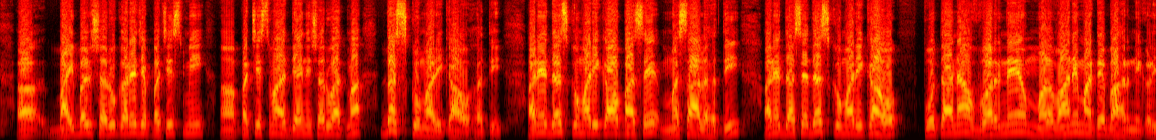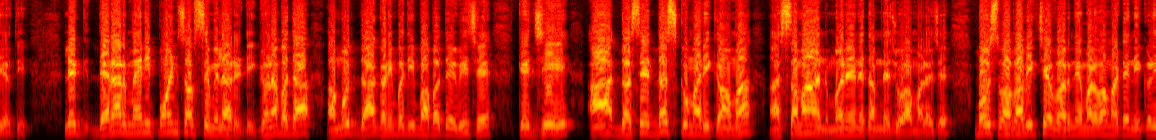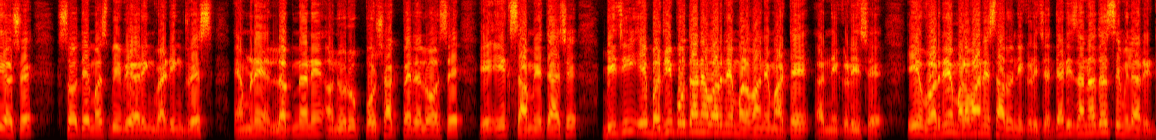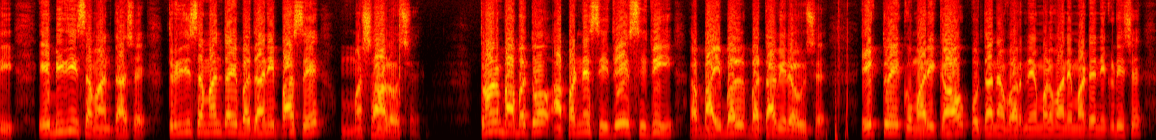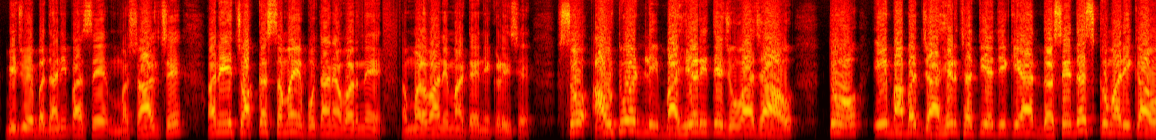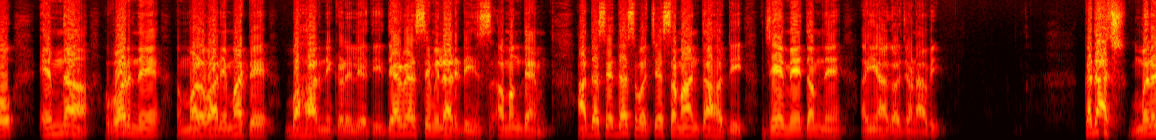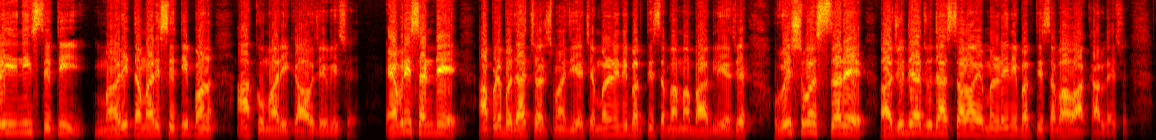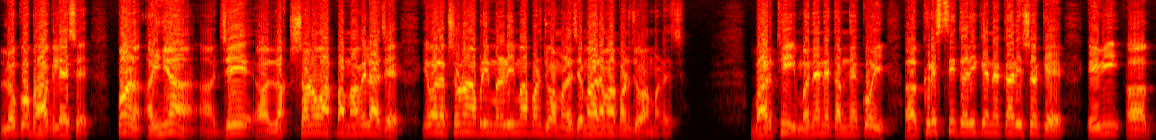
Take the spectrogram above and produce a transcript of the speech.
બાઇબલ શરૂ કરે છે પચીસમી પચીસમા અધ્યાયની શરૂઆતમાં દસ કુમારિકાઓ હતી. અને દસ કુમારિકાઓ પાસે મસાલ હતી અને દસે દસ કુમારિકાઓ પોતાના વરને મળવાને માટે બહાર નીકળી હતી. એટલે there are many points of similarity ઘણા બધા મુદ્દા ઘણી બધી બાબતો એવી છે કે જે આ દસે દસ કુમારિકાઓમાં સમાન મને ને તમને જોવા મળે છે. બહુ સ્વાભાવિક છે, વરને મળવા માટે નીકળી હશે. So they must be wearing wedding dress એમણે લગ્નને અનુરૂપ પોશાક પહેરેલો હશે. એ એક સામ્યતા છે. બીજી, એ બધી પોતાના વરને મળવાને માટે નીકળી છે. એ વરને મળવાને સારું નીકળી છે. દેટ ઇઝ અનધર સિમિલારિટી એ બીજી સમાનતા છે. ત્રીજી સમાનતા એ બધાની પાસે મસાલો છે. ત્રણ બાબતો આપણને સીધે સીધી બાઇબલ બતાવી રહ્યું છે. એક તો એ કુમારિકાઓ પોતાના વરને મળવાને માટે નીકળી છે, બીજું એ બધાની પાસે મશાલ છે, અને એ ચોક્કસ સમયે પોતાના વરને મળવાને માટે નીકળી છે. સો આઉટવર્ડલી બાહ્ય રીતે જોવા જાઓ, તો એ બાબત જાહેર થતી હતી કે આ દસે દસ કુમારિકાઓ એમના વરને મળવાને માટે બહાર નીકળેલી હતી. દેર વેર સિમિલારિટીઝ અમંગ ડેમ આ દસે દસ વચ્ચે સમાનતા હતી, જે મેં તમને અહીંયા આગળ જણાવી. કદાચ મંડળીની સ્થિતિ, મારી તમારી સ્થિતિ પણ આ કુમારિકાઓ જેવી છે. એવરી સન્ડે આપણે બધા ચર્ચમાં જઈએ છીએ, મંડળીની ભક્તિ સભામાં ભાગ લઈએ છીએ. વિશ્વ સ્તરે જુદા જુદા સ્થળોએ મંડળીની ભક્તિ સભાઓ આકાર લે છે. લોકો ભાગ લે છે. પણ અહીંયા જે લક્ષણો આપવામાં આવેલા છે, એવા લક્ષણો આપણી મંડળીમાં પણ જોવા મળે છે, મારામાં પણ જોવા મળે છે. બહારથી મને ને તમને કોઈ ખ્રિસ્તી તરીકે નકારી શકે એવી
